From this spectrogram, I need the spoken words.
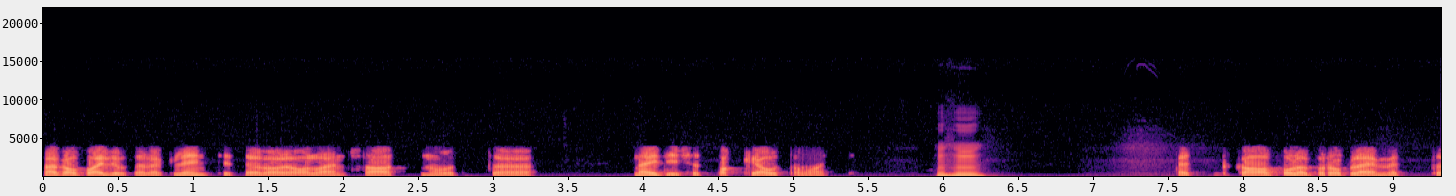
väga paljudele klientidele olen saatnud äh, näidised pakiautomaati, mm. -hmm. et ka pole probleem, et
